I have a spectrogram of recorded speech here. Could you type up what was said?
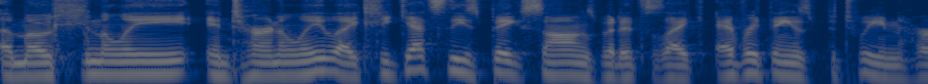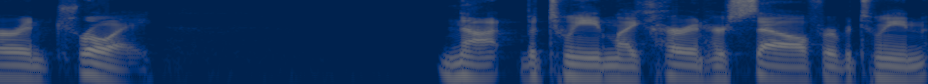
emotionally, internally. Like she gets these big songs, but it's like everything is between her and Troy. Not between like her and herself or between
